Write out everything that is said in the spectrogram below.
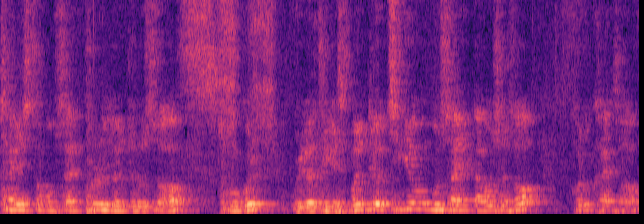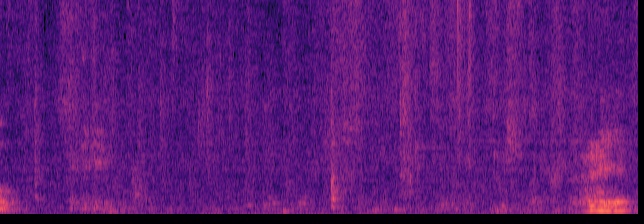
차이스토 목사님 플루 연주로서 두 곡을 올려드리겠습니다. 먼저 지경훈 목사님 나오셔서 거룩한 성 할렐루야.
